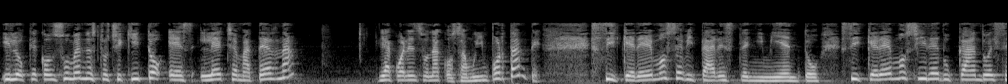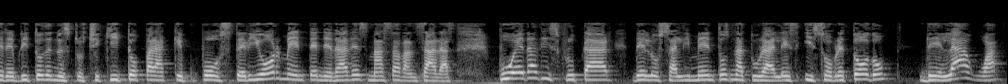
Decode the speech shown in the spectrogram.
y lo que consume nuestro chiquito es leche materna, y acuérdense una cosa muy importante. Si queremos evitar estreñimiento, si queremos ir educando el cerebrito de nuestro chiquito para que posteriormente en edades más avanzadas pueda disfrutar de los alimentos naturales y sobre todo del agua,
